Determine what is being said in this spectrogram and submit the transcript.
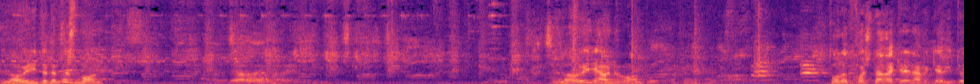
لاوینی تو نفسمان Ya ya bak. لاوینی هم نمان بو طولت خوش تفکره نفکوی تو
